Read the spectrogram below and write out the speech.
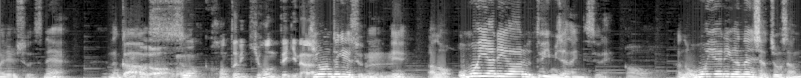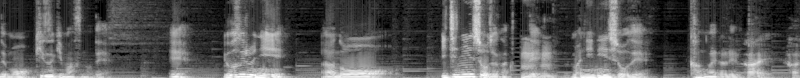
えれる人ですね。なんか。もう本当に基本的な。基本的ですよね、うんうんええ。あの、思いやりがあるという意味じゃないんですよね。ああの、思いやりがない社長さんでも気づきますので、ええ。要するに、あの、一人称じゃなくて、あうんうんうんまあ二人称で考えられる。はい、はい。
